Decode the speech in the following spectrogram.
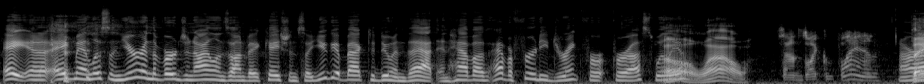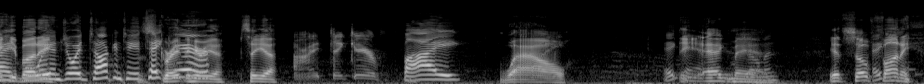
Hey, uh, Eggman, listen, you're in the Virgin Islands on vacation, so you get back to doing that and have a have a fruity drink for, for us, will you? Oh, wow. Sounds like a plan. All thank right. you, well, buddy. we enjoyed talking to you. It's Take great care. to hear you. See ya. All right, take care. Bye. Wow. Eggman, The Eggman. gentlemen. It's so funny.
